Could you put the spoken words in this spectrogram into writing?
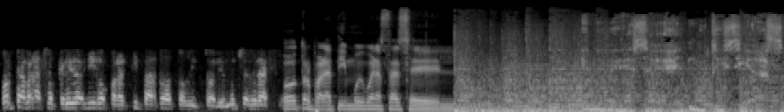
Fuerte abrazo, querido amigo, para ti, para todo tu auditorio. Muchas gracias. Otro para ti, muy buenas tardes. El... MBS Noticias.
